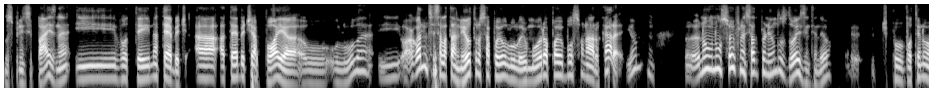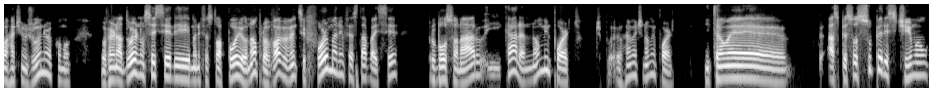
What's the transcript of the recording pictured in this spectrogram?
dos principais, né? E votei na Tebet. A, a Tebet apoia o, o, Lula e agora não sei se ela tá neutra ou se apoia o Lula. E o Moro apoia o Bolsonaro. Cara, eu eu não, não sou influenciado por nenhum dos dois, entendeu? Eu, tipo, votei no Ratinho Júnior como governador. Não sei se ele manifestou apoio ou não. Provavelmente, se for manifestar, vai ser pro Bolsonaro. E, cara, não me importo. Tipo, eu realmente não me importo. Então, é. As pessoas superestimam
